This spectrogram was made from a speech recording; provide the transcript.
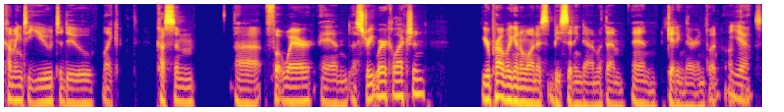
coming to you to do like custom uh, footwear and a streetwear collection, you're probably going to want to be sitting down with them and getting their input on Yeah. things.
